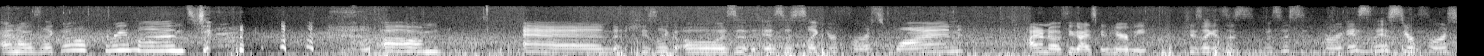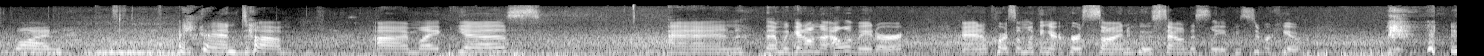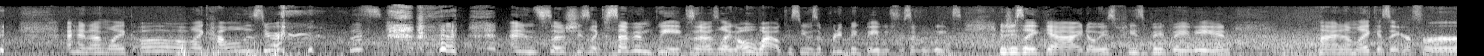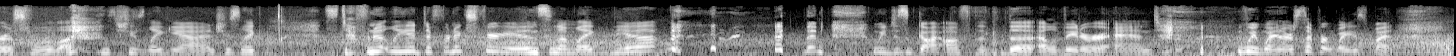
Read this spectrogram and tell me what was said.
And I was like, oh, three months. um, and she's like, oh, is, it, is this like your first one? I don't know if you guys can hear me. She's like, is this, was this, or is this your first one? And um, I'm like, yes. And then we get on the elevator, and of course, I'm looking at her son who's sound asleep. He's super cute. and I'm like, oh, I'm like, how old is yours? and so she's like seven weeks and I was like oh wow because he was a pretty big baby for seven weeks. And she's like yeah I know he's he's a big baby and and I'm like is it your first? Blah, blah, blah. she's like yeah and she's like it's definitely a different experience. And I'm like yep. Then we just got off the, the elevator and we went our separate ways but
